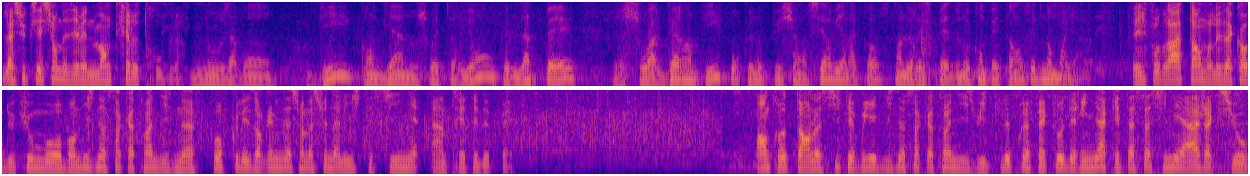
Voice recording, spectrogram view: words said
La succession des événements crée le trouble. Nous avons dit combien nous souhaiterions que la paix soit garantie pour que nous puissions servir la Corse dans le respect de nos compétences et de nos moyens. Il faudra attendre les accords du Fiumourbe en 1999 pour que les organisations nationalistes signent un traité de paix. Entre-temps, le 6 février 1998, le préfet Claude Erignac est assassiné à Ajaccio.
